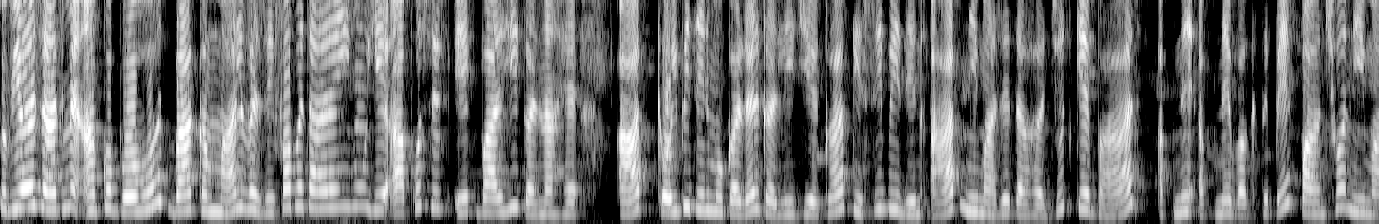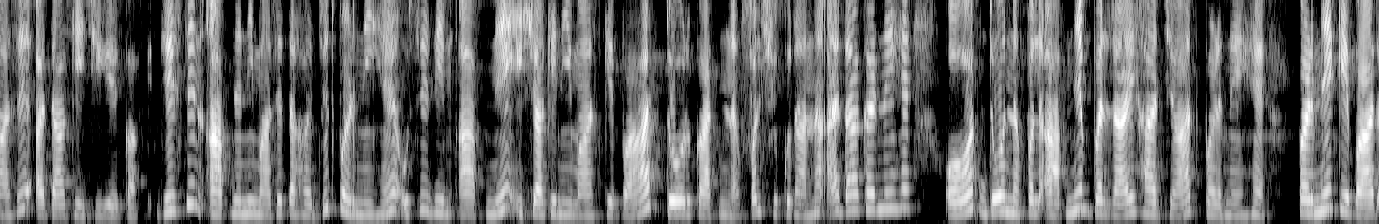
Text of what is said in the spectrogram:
तो व्यूअर्स आज मैं आपको बहुत बाकमाल वजीफ़ा बता रही हूँ। ये आपको सिर्फ़ एक बार ही करना है। आप कोई भी दिन मुकर कर लीजिएगा। किसी भी दिन आप नमाज़ तहजद के बाद अपने अपने वक्त पे पाँचों नमाजें अदा कीजिएगा। जिस दिन आपने नमाज़ तहजद पढ़नी है, उसी दिन आपने ईशा की नमाज़ के बाद दो रकात नफल शुक्राना अदा करने हैं और दो नफल आपने बर्राए हाजात पढ़ने हैं। पढ़ने के बाद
